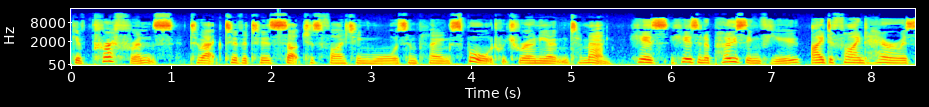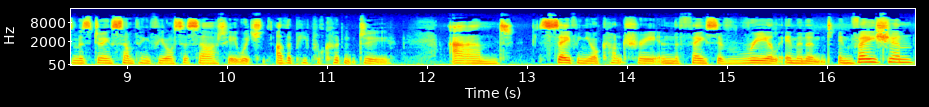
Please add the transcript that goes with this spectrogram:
give preference to activities such as fighting wars and playing sport, which were only open to men. Here's, here's an opposing view. I defined heroism as doing something for your society which other people couldn't do. And saving your country in the face of real imminent invasion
